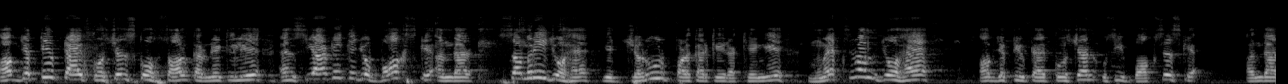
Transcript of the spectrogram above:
ऑब्जेक्टिव टाइप क्वेश्चंस को सॉल्व करने के लिए एनसीईआरटी के जो बॉक्स के अंदर समरी जो है, ये ज़रूर पढ़ करके रखेंगे। मैक्सिमम जो है ऑब्जेक्टिव टाइप क्वेश्चन उसी बॉक्सेस के अंदर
